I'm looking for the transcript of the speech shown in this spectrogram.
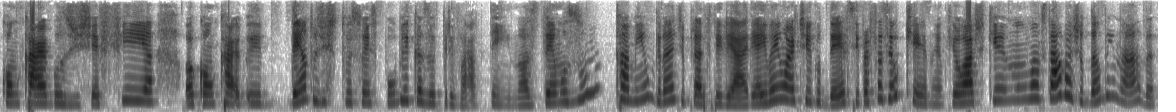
com cargos de chefia, ou com cargos dentro de instituições públicas e privadas. Sim, nós temos um caminho grande para trilhar. E aí vem um artigo desse para fazer o quê, né? Porque eu acho que não estava ajudando em nada.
